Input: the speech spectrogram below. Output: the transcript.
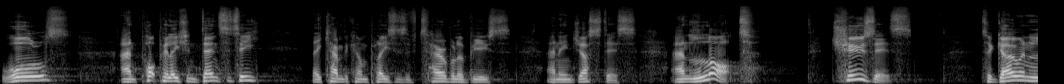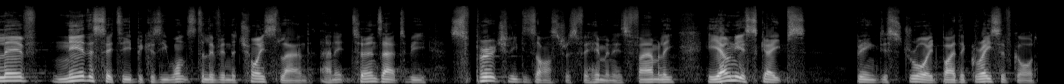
walls, and population density, they can become places of terrible abuse and injustice. And Lot chooses to go and live near the city because he wants to live in the choice land, and it turns out to be spiritually disastrous for him and his family. He only escapes being destroyed by the grace of God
